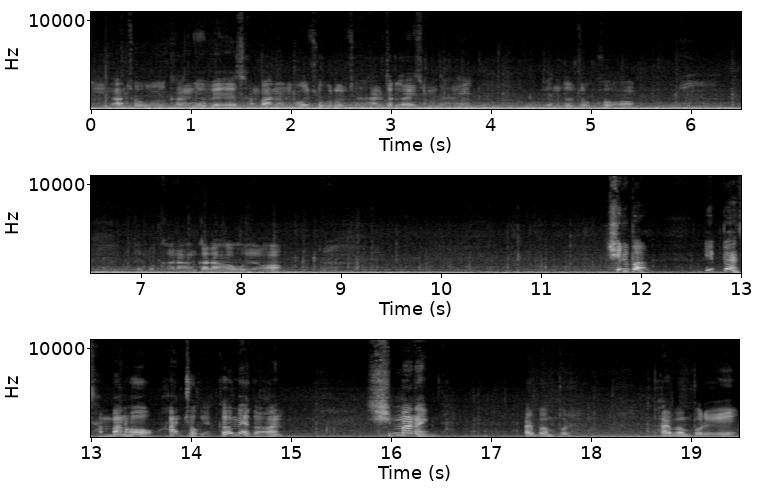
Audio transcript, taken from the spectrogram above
이 나초 강력에 3반은 호축으로 잘 들어가 있습니다. 밴도 좋고 밴도 까랑까랑하고요. 7번 입변 3반 호 한쪽에 금액은 10만 원입니다. 8번 뿌리. 8번 뿌리.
